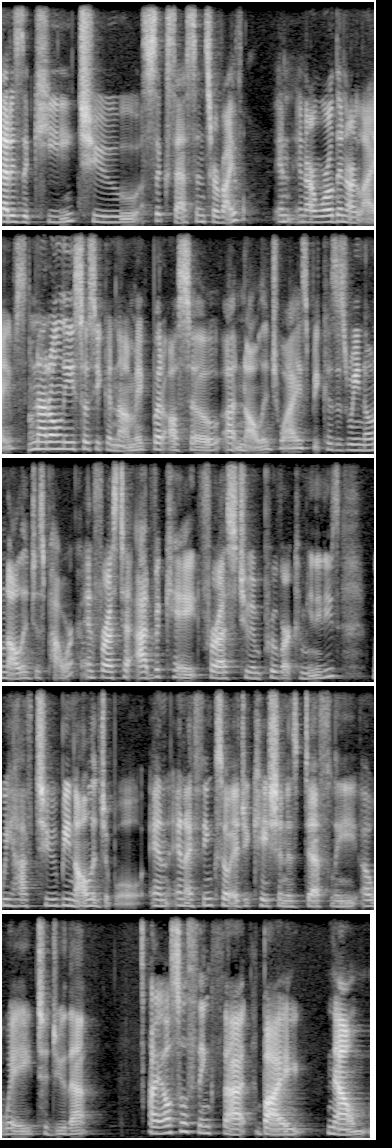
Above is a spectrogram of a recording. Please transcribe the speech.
That is the key to success and survival. In, in our world, in our lives, not only socioeconomic, but also uh, knowledge wise, because as we know, knowledge is power. And for us to advocate, for us to improve our communities, we have to be knowledgeable. And, and I think so, education is definitely a way to do that. I also think that by now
